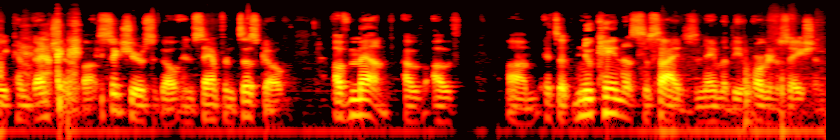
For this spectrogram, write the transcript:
a convention about six years ago in San Francisco of men, of, of um, it's a New Canaan Society is the name of the organization.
